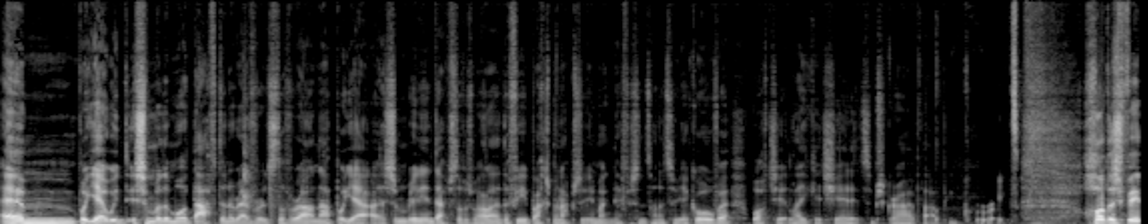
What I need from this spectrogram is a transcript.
Um, but yeah, we, some of the more daft and irreverent stuff around that. But yeah, uh, some really in depth stuff as well. Uh, the feedback's been absolutely magnificent on it. So yeah, go over, watch it, like it, share it, subscribe. That would be great. Huddersfield.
